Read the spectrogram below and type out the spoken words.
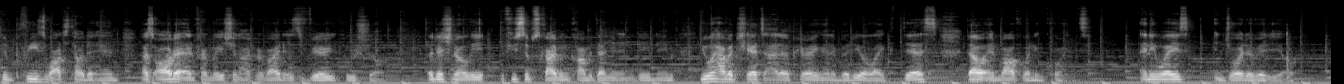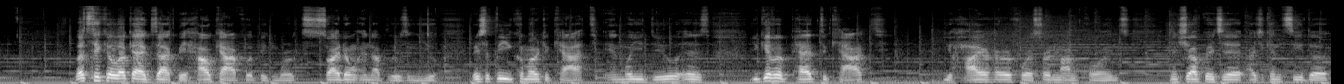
then please watch till the end as all the information I provide is very crucial. Additionally, if you subscribe and comment on your in-game name, you will have a chance at appearing in a video like this that will involve winning coins. Anyways, enjoy the video. Let's take a look at exactly how Kat flipping works so I don't end up losing you. Basically, you come over to Kat and what you do is you give a pet to Kat, you hire her for a certain amount of coins, and she upgrades it. As you can see, the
